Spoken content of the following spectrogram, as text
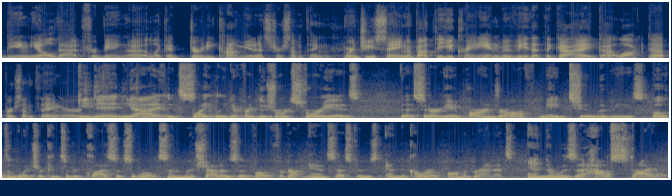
being yelled at for being a like a dirty communist or something. Weren't you saying about the Ukrainian movie that the guy got locked up or something? Or he did, yeah. It's slightly different. The short story is that Sergei Parajanov made two movies, both of which are considered classics of world cinema Shadows of Our Forgotten Ancestors and The Color of Pomegranates. And there was a house style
